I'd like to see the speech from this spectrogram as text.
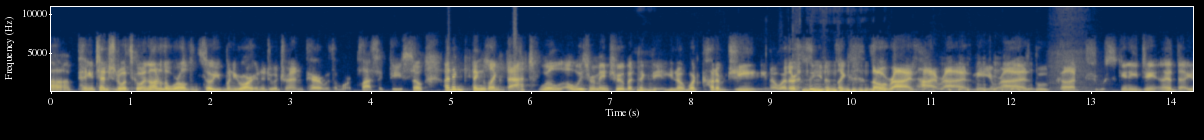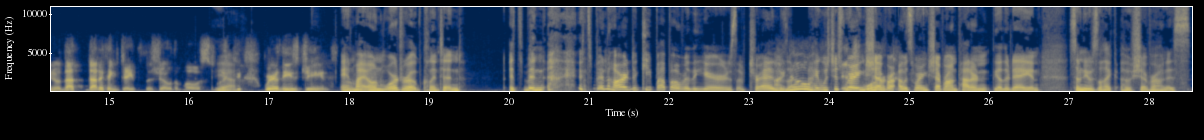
uh, paying attention to what's going on in the world and so you, when you are going to do a trend pair it with a more classic piece so I think things like that will always remain true, but like mm-hmm. the, you know, what cut of jean, you know, whether you know it's like low rise, high rise, medium rise, boot cut, skinny jean, uh, you know, that that I think dates the show the most. Like, yeah. wear these jeans. And my own wardrobe, Clinton. It's been it's been hard to keep up over the years of trends. I know. I was just wearing chevron. I was wearing chevron pattern the other day, and somebody was like, "Oh, chevron is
